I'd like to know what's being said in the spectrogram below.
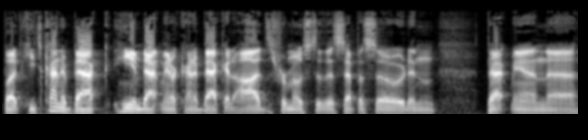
But he's kind of back. He and Batman are kind of back at odds for most of this episode, and Batman. Uh,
